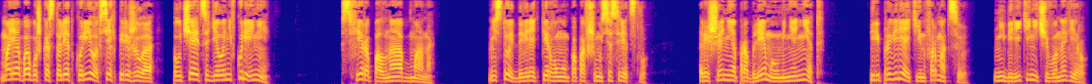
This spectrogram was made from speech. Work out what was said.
«Моя бабушка сто лет курила, всех пережила. Получается, дело не в курении». Сфера полна обмана. Не стоит доверять первому попавшемуся средству. Решения проблемы у меня нет. Перепроверяйте информацию. Не берите ничего на веру.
